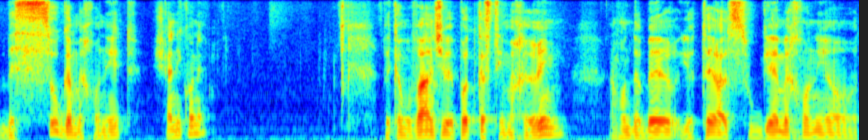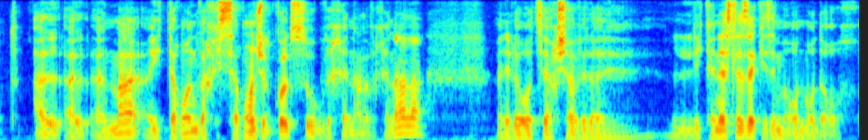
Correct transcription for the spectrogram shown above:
בסוג המכונית שאני קונה. וכמובן שבפודקאסטים אחרים, אנחנו נדבר יותר על סוגי מכוניות, על, על, על מה היתרון והחיסרון של כל סוג וכן הלאה וכן הלאה. אני לא רוצה עכשיו אלא להיכנס לזה כי זה מאוד מאוד ארוך.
